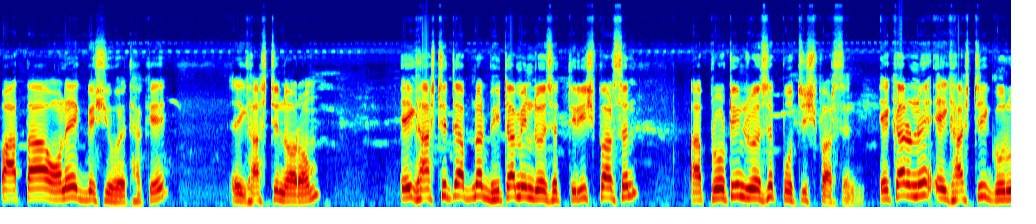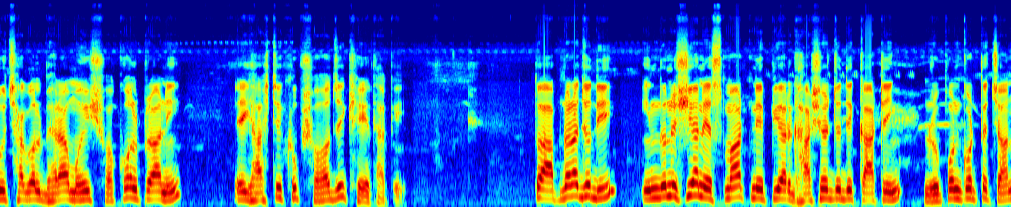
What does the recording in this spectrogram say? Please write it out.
পাতা অনেক বেশি হয়ে থাকে। এই ঘাসটি নরম। এই ঘাসটিতে আপনার ভিটামিন রয়েছে তিরিশ পার্সেন্ট আর প্রোটিন রয়েছে পঁচিশ পার্সেন্ট। এ কারণে এই ঘাসটি গরু, ছাগল, ভেড়া, মহিষ, সকল প্রাণী এই ঘাসটি খুব সহজেই খেয়ে থাকে। তো আপনারা যদি ইন্দোনেশিয়ান স্মার্ট নেপিয়ার ঘাসের যদি কাটিং রোপণ করতে চান,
